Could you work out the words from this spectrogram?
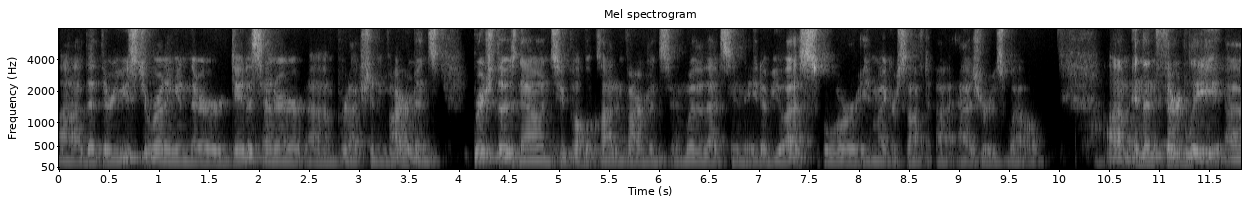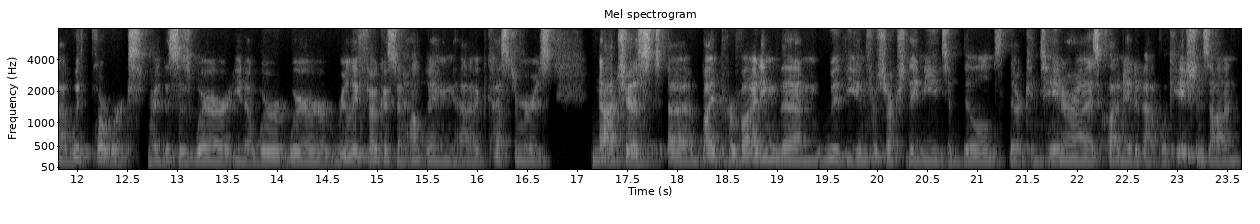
uh, that they're used to running in their data center um, production environments, bridge those now into public cloud environments, and whether that's in AWS or in Microsoft uh, Azure as well. Um, and then thirdly, uh, with Portworx, right? This is where, you know, we're, we're really focused on helping uh, customers not just uh, by providing them with the infrastructure they need to build their containerized cloud native applications on,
